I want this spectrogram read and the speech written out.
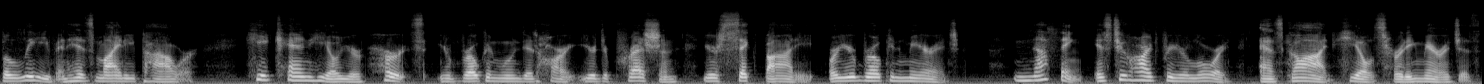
Believe in His mighty power. He can heal your hurts, your broken, wounded heart, your depression, your sick body, or your broken marriage. Nothing is too hard for your Lord as God heals hurting marriages.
